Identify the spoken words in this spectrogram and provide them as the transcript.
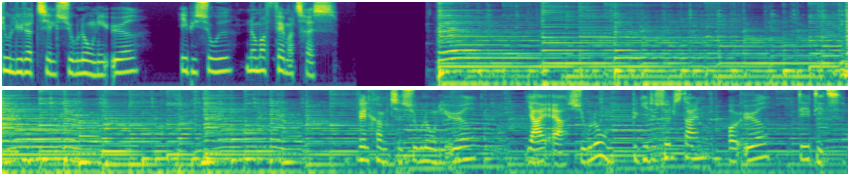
Du lytter til Psykologen i Øret, episode nummer 65. Velkommen til Psykologen i Øret. Jeg er psykologen Birgitte Sølstein, og Øret, det er dit.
